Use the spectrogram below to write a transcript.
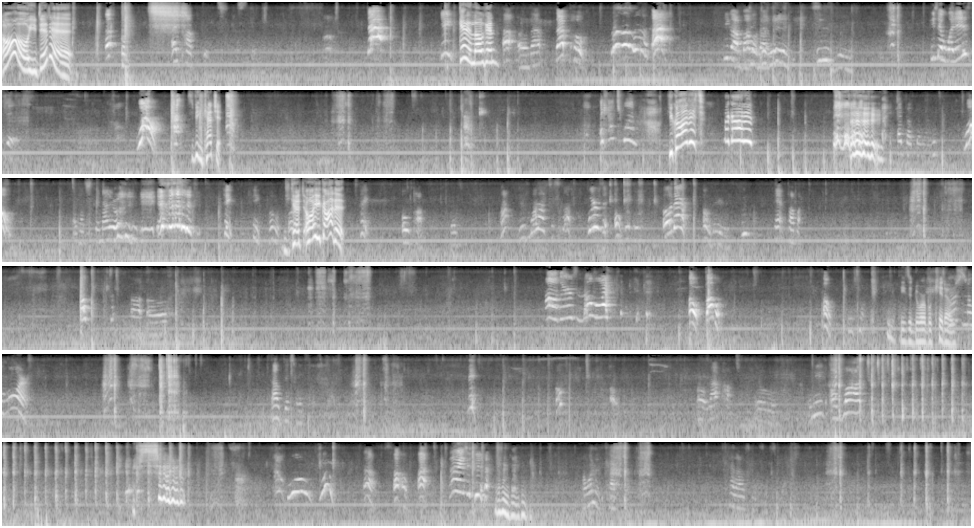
Oh, you did it. Oh, I popped it. Ah! Get it, Logan. Uh-oh, that, that poke. ah! He got bubbled up. he said, what is this? Whoa! See if you can catch it. I catch one. You got it. I got it. I thought that was. Whoa! I touched another one. hey, hey, bubble. You oh. catch. Oh, you got it. Hey, oh, pop. That's, huh? There's one at the sky. Where is it? Oh, there. Oh, there it is. Yeah, Papa. Oh, uh-oh. Oh, there's no one. Oh, bubble. Oh, there's more. These adorable kiddos. Now this one. Oh. Oh. Oh, that popped. Oh. We need a lot. Woo, woo. Ah, uh-oh. Ah. I wanted to catch them. Thought I was gonna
